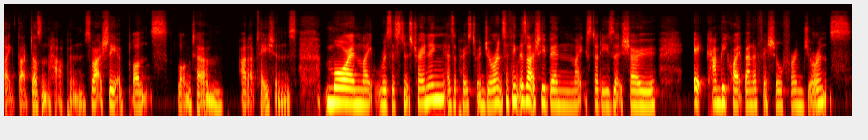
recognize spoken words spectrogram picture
like that doesn't happen. So actually it blunts long term adaptations more in like resistance training as opposed to endurance. I think there's actually been like studies that show it can be quite beneficial for endurance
